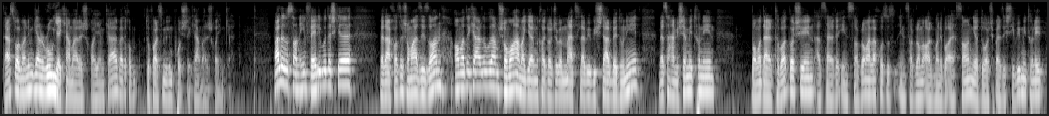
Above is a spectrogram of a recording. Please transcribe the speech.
در آلمانی میگن روی کمرش قایم کرد ولی خب تو فارسی میگیم پشت کمرش قایم کرد. بله دوستان این فعلی بودش که به درخواست شما عزیزان آماده کرده بودم. شما هم اگر می‌خواید راجع به مطلبی بیشتر بدونید مثل همیشه می‌تونین با ما در ارتباط باشین. از طریق اینستاگرام علاوه خصوص اینستاگرام آلمانی با احسان یا دواچ پرزیش تیوی می‌تونید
